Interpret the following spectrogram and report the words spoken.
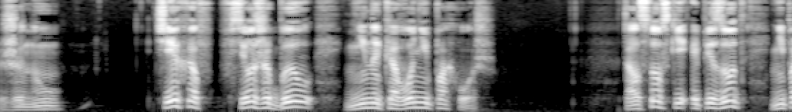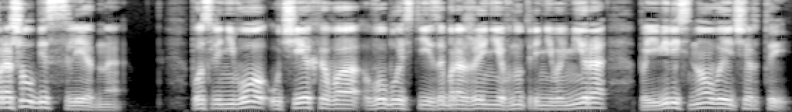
«Жену». Чехов все же был ни на кого не похож. Толстовский эпизод не прошел бесследно. После него у Чехова в области изображения внутреннего мира появились новые черты.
